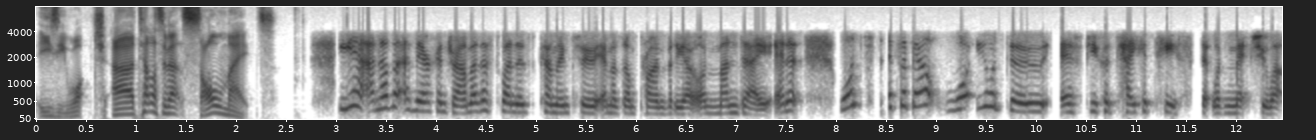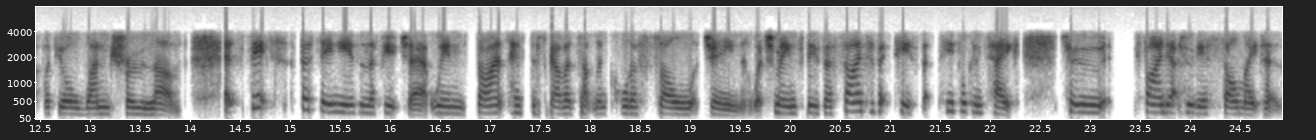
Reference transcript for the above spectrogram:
easy watch. Uh, tell us about Soulmates. Yeah, another American drama. This one is coming to Amazon Prime Video on Monday, and it wants it's about what you would do if you could take a test that would match you up with your one true love. It's set 15 years in the future when science has discovered something called a soul gene, which means there's a scientific test that people can take to find out who their soulmate is.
